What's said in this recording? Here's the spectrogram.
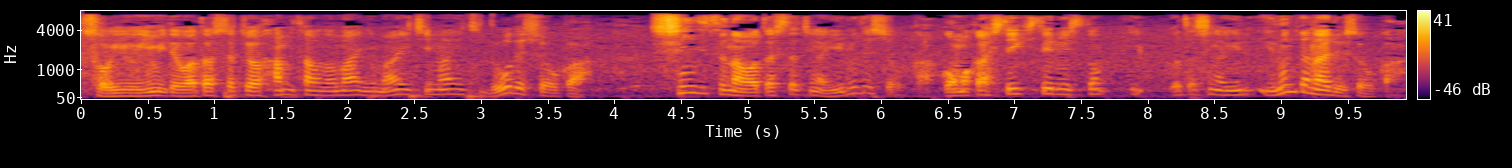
そういう意味で私たちは神様の前に毎日毎日どうでしょうか。真実な私たちがいるでしょうか。ごまかして生きている人私がいるんじゃないでしょうか。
